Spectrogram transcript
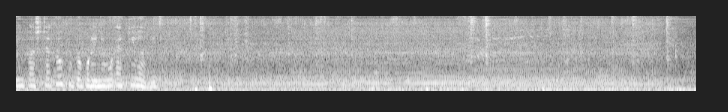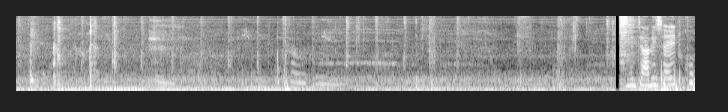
এই পাঁচটাকেও ফুটো করে নেব একইভাবে। চারি সাইড খুব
